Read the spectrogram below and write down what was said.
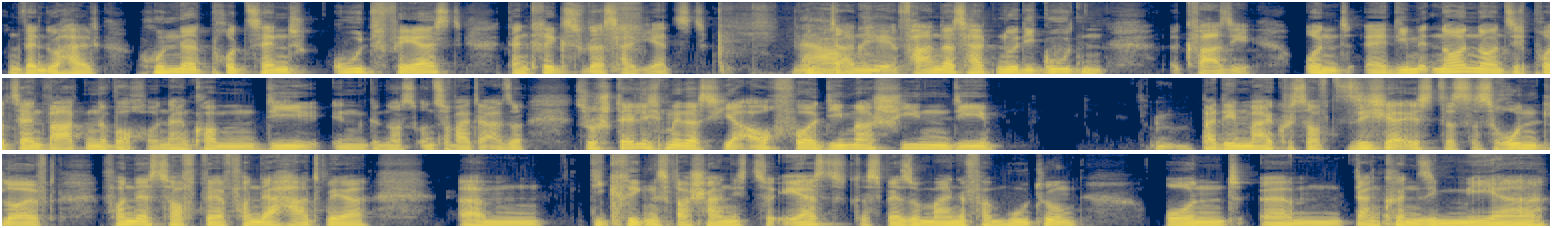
und wenn du halt 100% gut fährst, dann kriegst du das halt jetzt. Und Ah, dann okay. fahren das halt nur die Guten äh, quasi. Und äh, die mit 99% warten eine Woche und dann kommen die in Genuss und so weiter. Also so stelle ich mir das hier auch vor, die Maschinen, die bei denen Microsoft sicher ist, dass es rund läuft, von der Software, von der Hardware, ähm, die kriegen es wahrscheinlich zuerst. Das wäre so meine Vermutung. Und ähm, dann können sie mehr,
